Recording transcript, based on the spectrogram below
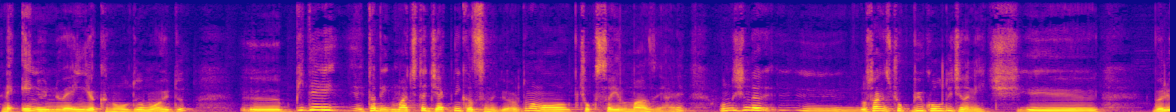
hani en ünlü ve en yakın olduğum oydu. Ee, bir de e, tabii maçta Jack Nicholson'ı gördüm ama o çok sayılmaz yani. Onun dışında e, Los Angeles çok büyük olduğu için hani hiç e, böyle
